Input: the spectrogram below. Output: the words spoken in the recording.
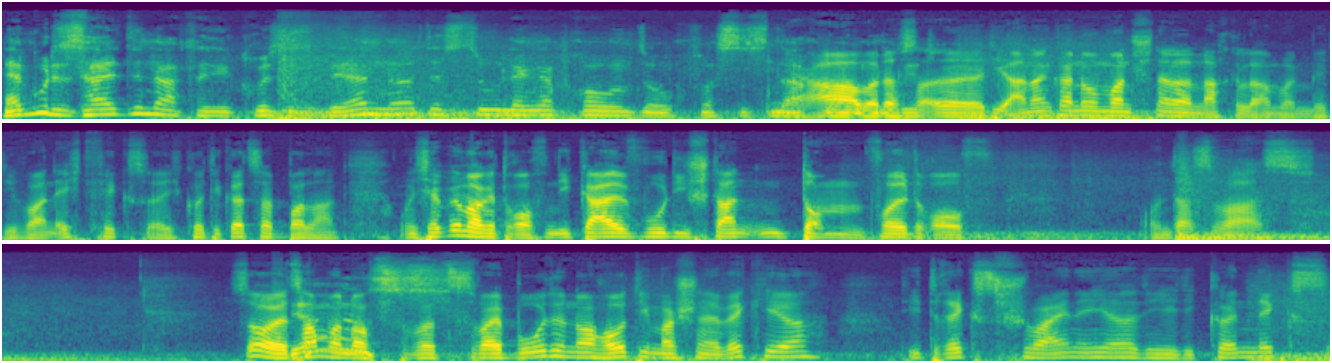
Ja gut, das ist halt der Nachteil. Je größer sie werden, ne, desto länger brauchen sie auch, was das Ja, Nachladen aber das, äh, die anderen Kanonen waren schneller nachgeladen bei mir. Die waren echt fix. Ich konnte die ganze Zeit ballern. Und ich habe immer getroffen. Egal wo die standen, dumm, voll drauf. Und das war's. So, jetzt Ja, haben wir noch zwei, zwei Boote noch. Haut die mal schnell weg hier. Die Drecksschweine hier, die, die können nix.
